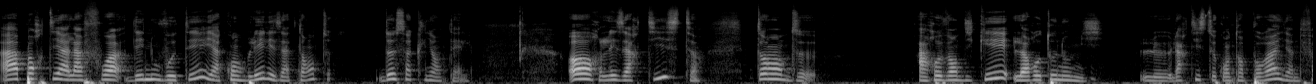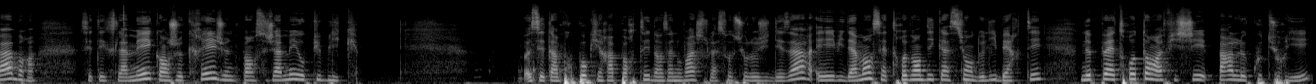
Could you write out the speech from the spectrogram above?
à apporter à la fois des nouveautés et à combler les attentes de sa clientèle. Or, les artistes tendent à revendiquer leur autonomie l'artiste contemporain Yann Fabre s'est exclamé Quand je crée, je ne pense jamais au public. C'est un propos qui est rapporté dans un ouvrage sur la sociologie des arts, et évidemment, cette revendication de liberté ne peut être autant affichée par le couturier,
